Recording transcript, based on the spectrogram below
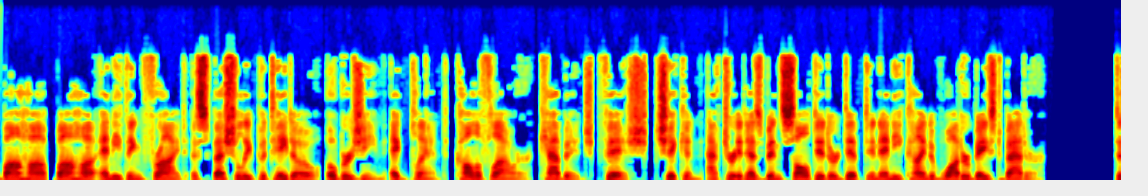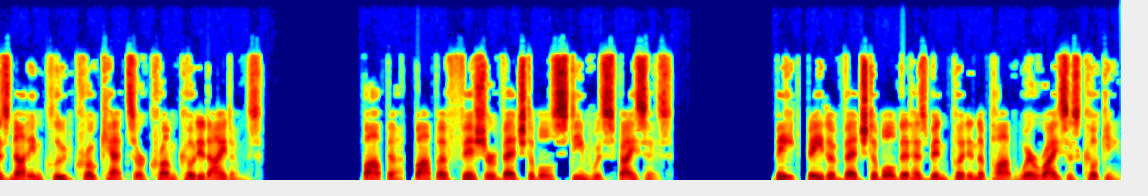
Baha, baha anything fried especially potato, aubergine eggplant, cauliflower, cabbage, fish, chicken after it has been salted or dipped in any kind of water-based batter. Does not include croquettes or crumb-coated items. Bapa, bapa fish or vegetables steamed with spices. Bait, bait a vegetable that has been put in the pot where rice is cooking.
